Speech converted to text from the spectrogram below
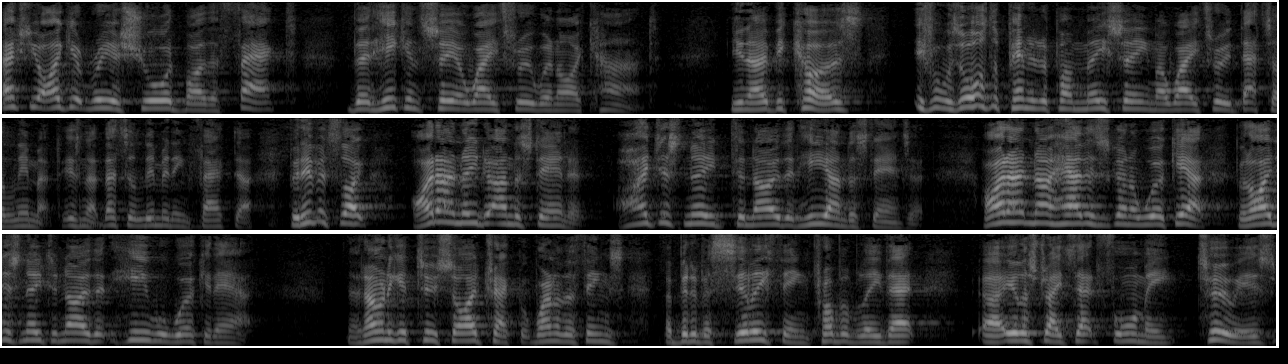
actually, I get reassured by the fact that He can see a way through when I can't. You know, because if it was all dependent upon me seeing my way through, that's a limit, isn't it? That's a limiting factor. But if it's like, I don't need to understand it, I just need to know that He understands it. I don't know how this is going to work out, but I just need to know that He will work it out. Now, I don't want to get too sidetracked, but one of the things, a bit of a silly thing probably that uh, illustrates that for me too is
